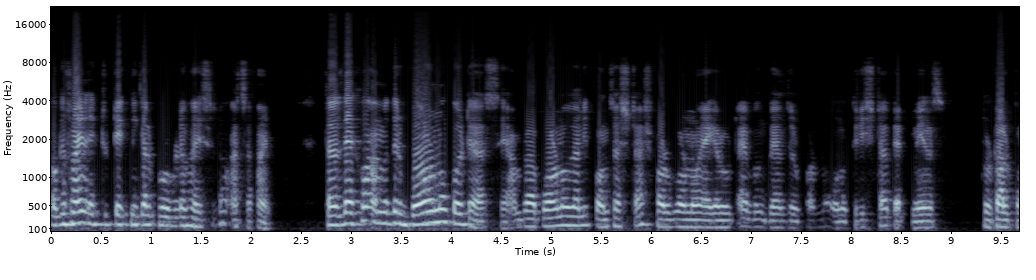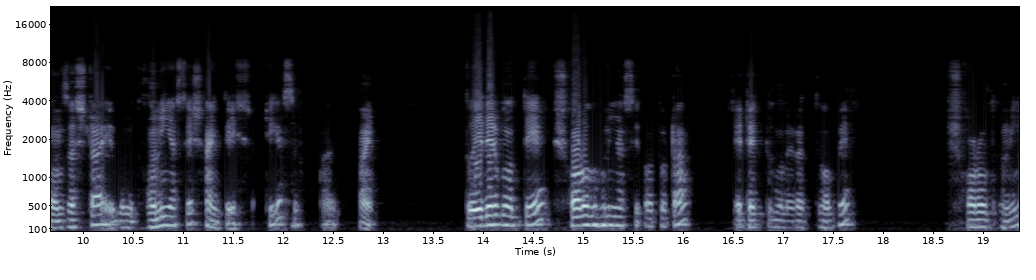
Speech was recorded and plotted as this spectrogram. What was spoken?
ওকে ফাইন একটু টেকনিক্যাল প্রবলেম হয়েছিল। আচ্ছা ফাইন তাহলে দেখো, আমাদের বর্ণ কয়টা আছে? আমরা বর্ণ জানি পঞ্চাশটা, স্বরবর্ণ এগারোটা এবং ব্যঞ্জন বর্ণ উনত্রিশটা। দ্যাট মিনস টোটাল পঞ্চাশটা এবং ধ্বনি আছে সাঁত্রিশটা ঠিক আছে? ফাইন তো এদের মধ্যে স্বরধ্বনি আছে কতটা? এটা একটু মনে রাখতে হবে। স্বরধ্বনি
